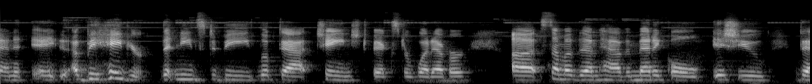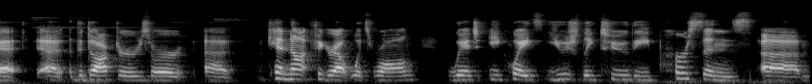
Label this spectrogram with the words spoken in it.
and a, a, behavior that needs to be looked at, changed, fixed, or whatever. Uh, some of them have a medical issue that uh, the doctors or uh, cannot figure out what's wrong, which equates usually to the person's um,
